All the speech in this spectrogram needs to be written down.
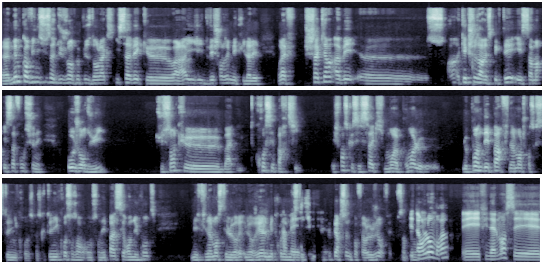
Euh, même quand Vinicius a dû jouer un peu plus dans l'axe, il savait que voilà, il devait changer, mais qu'il allait. Bref, chacun avait euh, quelque chose à respecter et ça, et ça fonctionnait. Aujourd'hui, tu sens que bah, Kroos est parti. Et je pense que c'est ça qui, moi, pour moi, le, le, point de départ, finalement, je pense que c'est Tony Kroos. Parce que Tony Kroos, on s'en est pas assez rendu compte mais finalement c'était le, le, réel métro ah, Il n'y a plus personne pour faire le jeu en fait. Et dans l'ombre, hein. et finalement c'est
